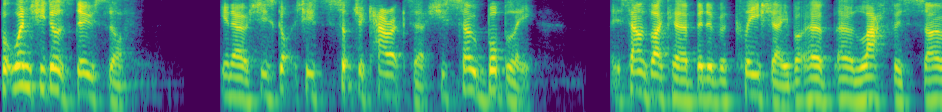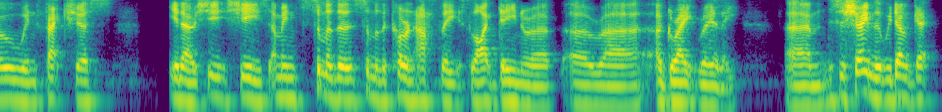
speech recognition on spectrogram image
But when she does do stuff, you know, she's got she's such a character. She's so bubbly. It sounds like a bit of a cliche, but her her laugh is so infectious. You know, she she's. I mean, some of the some of the current athletes like Dina are are, uh, are great, really. Um, it's a shame that we don't get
